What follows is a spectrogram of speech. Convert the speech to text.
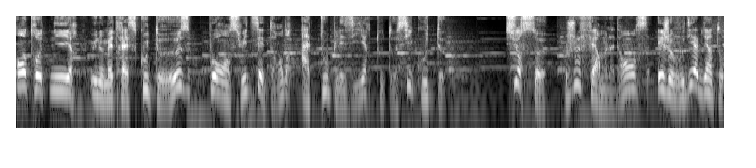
entretenir une maîtresse coûteuse pour ensuite s'étendre à tout plaisir tout aussi coûteux. Sur ce, je ferme la danse et je vous dis à bientôt.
